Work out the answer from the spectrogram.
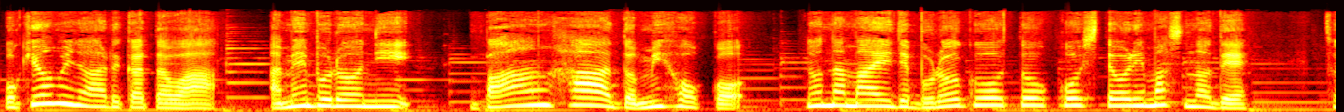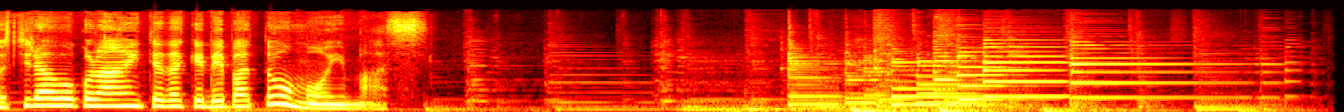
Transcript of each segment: ご興味のある方は、アメブロにバーンハード美穂子の名前でブログを投稿しておりますので、そちらをご覧いただければと思います。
